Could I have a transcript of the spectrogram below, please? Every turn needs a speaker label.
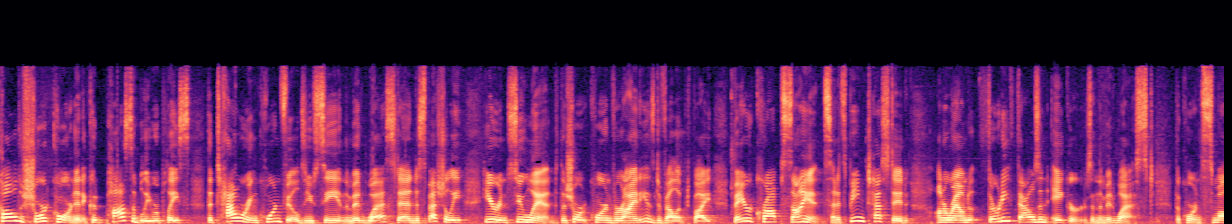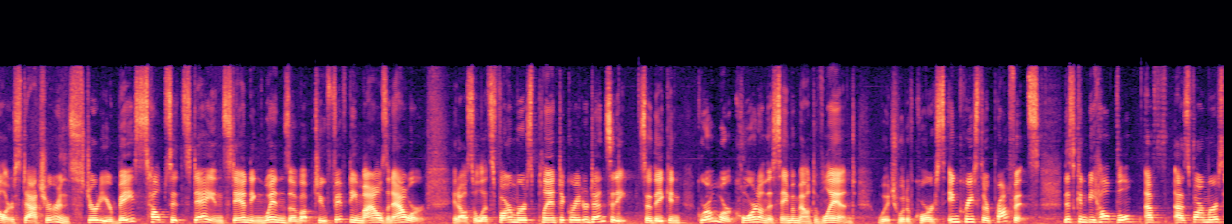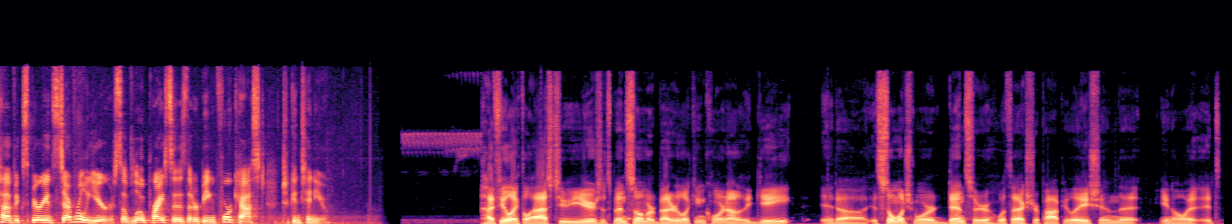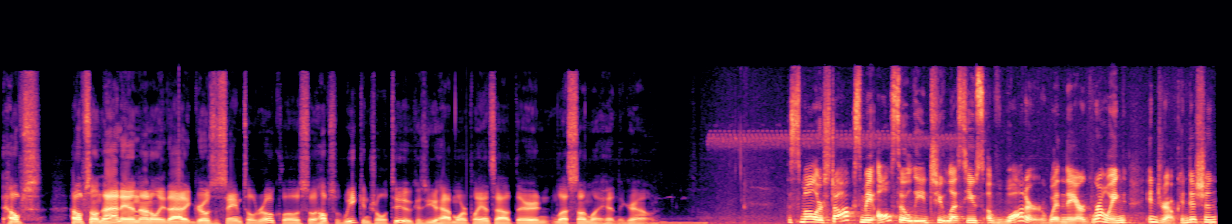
Speaker 1: It's called short corn and it could possibly replace the towering cornfields you see in the Midwest and especially here in Siouxland. The short corn variety is developed by Bayer Crop Science and it's being tested on around 30,000 acres in the Midwest. The corn's smaller stature and sturdier base helps it stay in standing winds of up to 50 miles an hour. It also lets farmers plant at greater density so they can grow more corn on the same amount of land, which would of course increase their profits. This can be helpful as farmers have experienced several years of low prices that are being forecast to continue.
Speaker 2: I feel like the last two years it's been some of our better looking corn out of the gate. It uh, it's so much more denser with the extra population that you know it, it helps helps on that end. Not only that, it grows the same till row close, so it helps with weed control too because you have more plants out there and less sunlight hitting the ground.
Speaker 1: The smaller stalks may also lead to less use of water when they are growing in drought conditions.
